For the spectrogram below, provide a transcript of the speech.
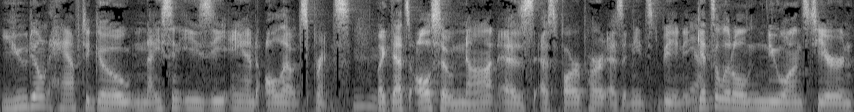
you don't have to go nice and easy and all out sprints. Mm-hmm. Like, that's also not as, as far apart as it needs to be. And it Yeah. gets a little nuanced here and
